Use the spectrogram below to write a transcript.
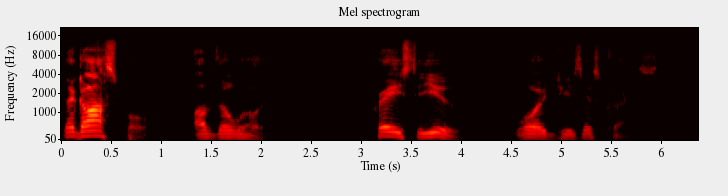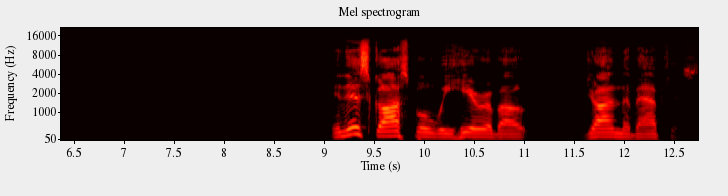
The Gospel of the Lord. Praise to you, Lord Jesus Christ. In this Gospel, we hear about John the Baptist,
